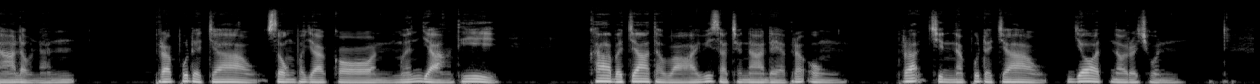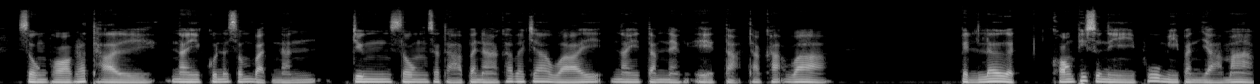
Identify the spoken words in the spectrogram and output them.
หาเหล่านั้น พระพุทธเจ้าทรงพยากรณ์เหมือนอย่างที่ข้าพเจ้าถวายวิสัชนาแด่พระองค์ พระชินพุทธเจ้ายอดนรชน ทรงพอพระทัยในคุณสมบัตินั้น จึงทรงสถาปนาข้าพเจ้าไว้ในตำแหน่งเอตทะคะว่า เป็นเลิศของภิกษุณีผู้มีปัญญามาก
